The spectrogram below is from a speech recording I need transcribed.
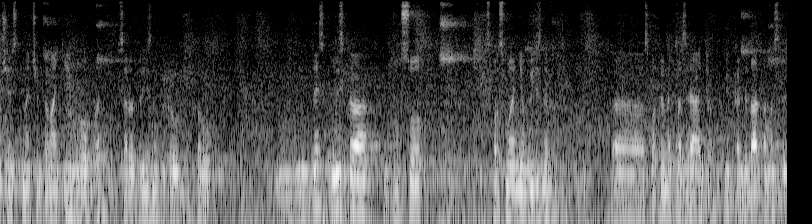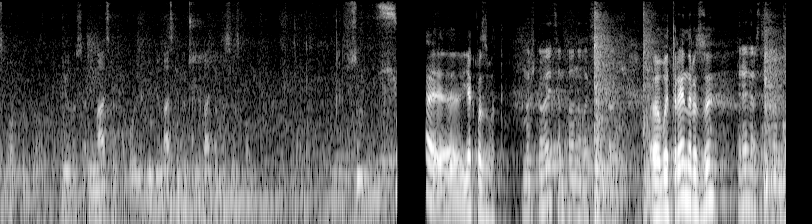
участь на чемпіонаті Європи серед різних вікових груп. Десь близько 200 спортсменів різних е, спортивних розрядів від кандидата в майстри спорту до юнацьких або від юнацьких до кандидатів в спорту. Е, Як вас звати? Мишковець Антон Олександрович, Ви тренер з, тренер з Теквондо.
